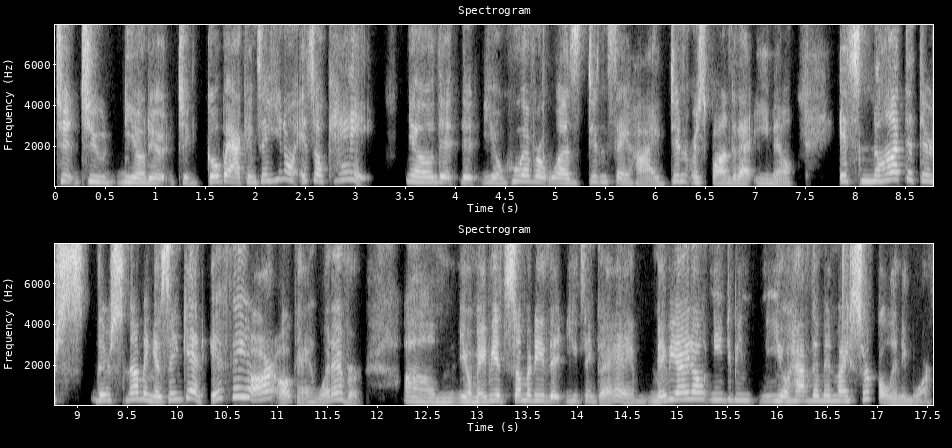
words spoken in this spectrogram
to, to, you know, to, to go back and say, you know, it's okay you know that that you know whoever it was didn't say hi didn't respond to that email it's not that they're they're snubbing us and again if they are okay whatever um you know maybe it's somebody that you think hey maybe i don't need to be you know have them in my circle anymore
